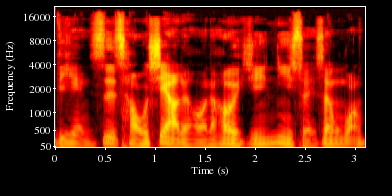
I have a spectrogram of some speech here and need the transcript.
脸是朝下的哦，然后已经溺水身亡。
